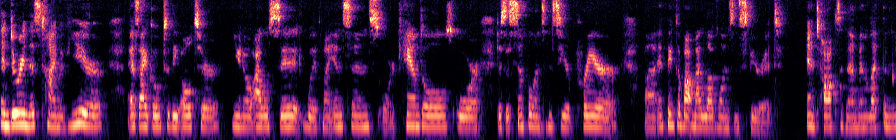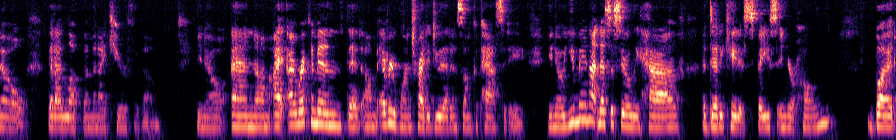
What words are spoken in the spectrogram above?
And during this time of year, as I go to the altar, you know, I will sit with my incense or candles or just a simple and sincere prayer uh, and think about my loved ones in spirit and talk to them and let them know that I love them and I care for them. You know, and um, I, I, recommend that um, everyone try to do that in some capacity. You know, you may not necessarily have a dedicated space in your home, but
